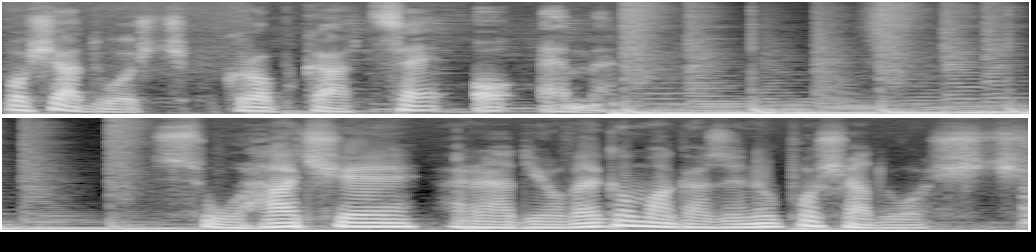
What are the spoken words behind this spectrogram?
posiadłość.com. Słuchacie radiowego magazynu Posiadłość.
